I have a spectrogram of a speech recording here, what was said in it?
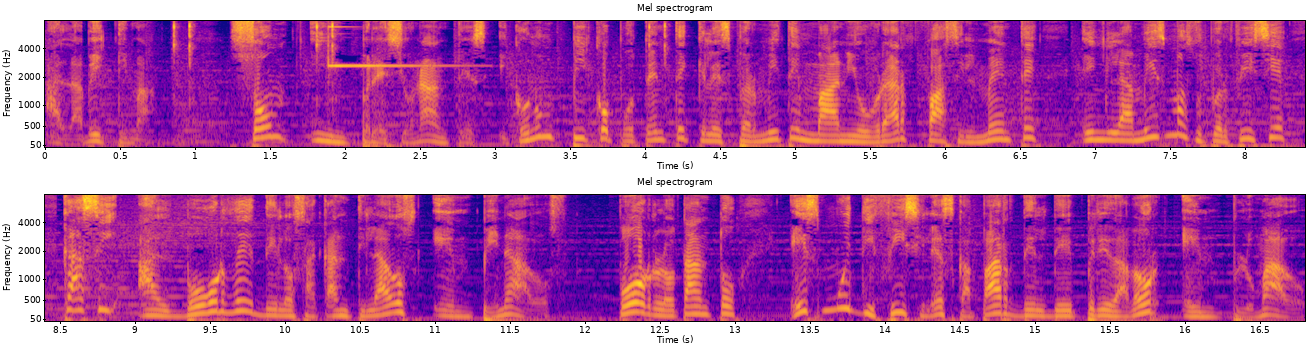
a la víctima. Son impresionantes y con un pico potente que les permite maniobrar fácilmente en la misma superficie casi al borde de los acantilados empinados. Por lo tanto, es muy difícil escapar del depredador emplumado.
